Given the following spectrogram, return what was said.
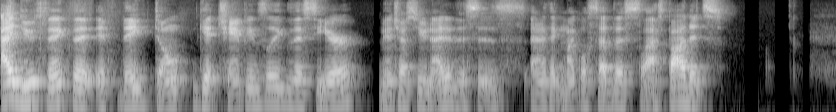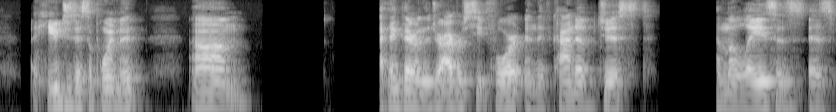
I do think that if they don't get Champions League this year, Manchester United, this is, and I think Michael said this last pod, it's a huge disappointment. Um, I think they're in the driver's seat for it, and they've kind of just a malaise has has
